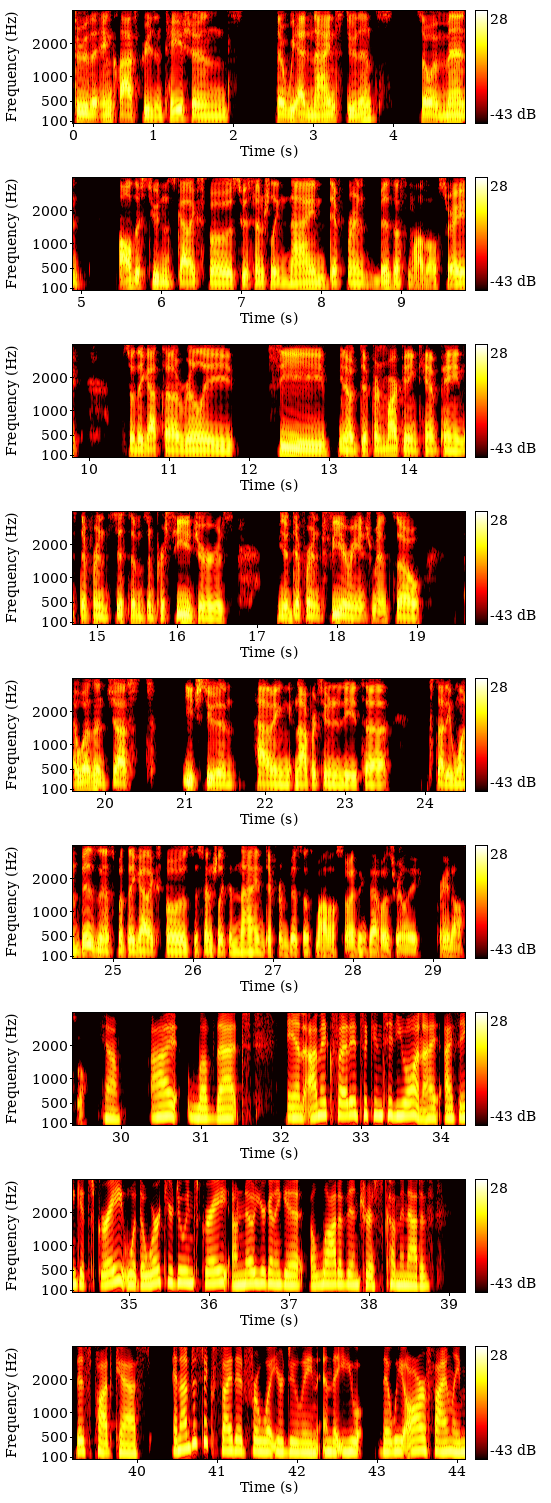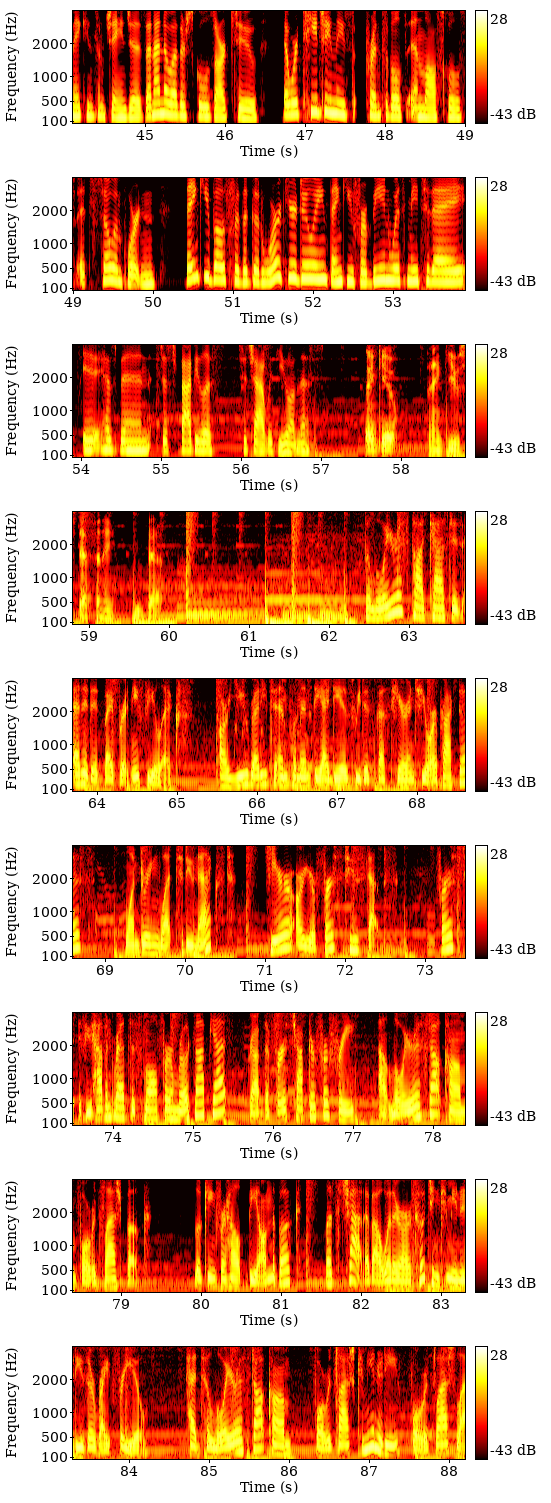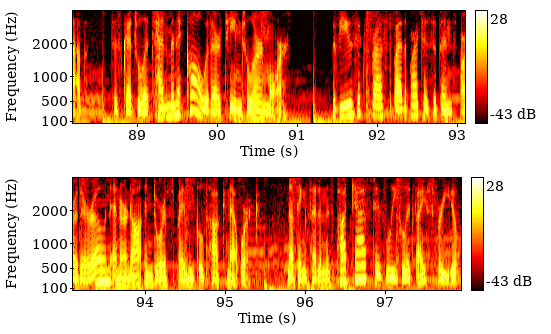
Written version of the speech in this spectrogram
through the in class presentations, that we had nine students. So it meant all the students got exposed to essentially nine different business models, right? So they got to really see, you know, different marketing campaigns, different systems and procedures, you know, different fee arrangements. So it wasn't just each student having an opportunity to study one business, but they got exposed essentially to nine different business models. So I think that was really great also. Yeah. I love that. And I'm excited to continue on. I, I think it's great. What the work you're doing is great. I know you're going to get a lot of interest coming out of this podcast. And I'm just excited for what you're doing and that you that we are finally making some changes. And I know other schools are too, that we're teaching these principles in law schools. It's so important. Thank you both for the good work you're doing. Thank you for being with me today. It has been just fabulous to chat with you on this. Thank you. Thank you, Stephanie. You bet. The Lawyerist podcast is edited by Brittany Felix. Are you ready to implement the ideas we discuss here into your practice? Wondering what to do next? Here are your first two steps. First, if you haven't read the Small Firm Roadmap yet, grab the first chapter for free at lawyerist.com forward slash book. Looking for help beyond the book? Let's chat about whether our coaching communities are right for you. Head to lawyerist.com forward slash community forward slash lab to schedule a 10 minute call with our team to learn more. The views expressed by the participants are their own and are not endorsed by Legal Talk Network. Nothing said in this podcast is legal advice for you.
